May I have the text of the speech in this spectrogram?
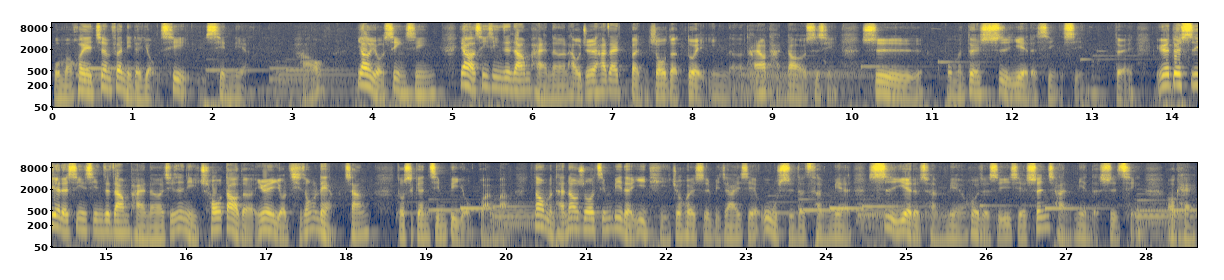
我们会振奋你的勇气与信念。好，要有信心，要有信心。这张牌呢，它我觉得它在本周的对应呢，它要谈到的事情是我们对事业的信心。对，因为对事业的信心这张牌呢，其实你抽到的，因为有其中两张都是跟金币有关嘛。那我们谈到说金币的议题，就会是比较一些务实的层面、事业的层面，或者是一些生产面的事情。OK，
